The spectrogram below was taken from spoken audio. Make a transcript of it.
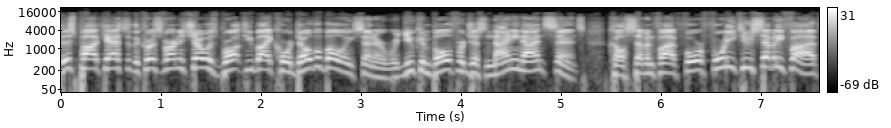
This podcast of The Chris Vernon Show is brought to you by Cordova Bowling Center, where you can bowl for just 99 cents. Call 754-4275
